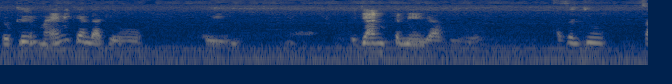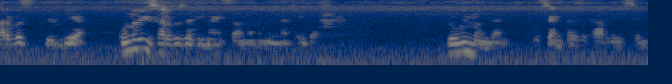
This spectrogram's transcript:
ਕਿਉਂਕਿ ਮੈਂ ਨਹੀਂ ਕਹਿੰਦਾ ਕਿ ਉਹ ਕੋਈ ਏਜੰਟ ਨੇ ਜਾਂ ਕੋਈ ਅਸਲ ਜੋ ਸਰਵਿਸ ਦਿੰਦੇ ਆ, ਉਹਨਾਂ ਦੀ ਸਰਵਿਸ ਦਾ ਕਿੰਨਾ ਹਿੱਸਾ ਉਹਨਾਂ ਨੂੰ ਮਿਲਣਾ ਚਾਹੀਦਾ। ਜੋ ਵੀ ਮੰਗਾਂ ਨੇ, ਉਹ ਸੈਂਟਰ ਸਰਕਾਰ ਦੇ ਹਿੱਸੇ ਨੇ।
